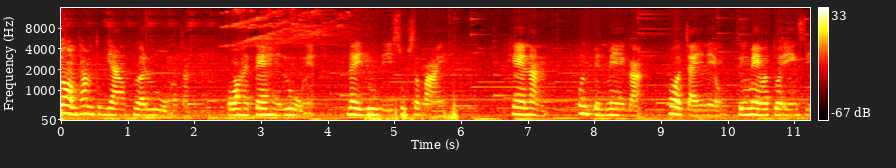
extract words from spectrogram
ยอมทำทุกอย่างเพื่อลูกนะจ๊ะขอให้แต่ให้ลูกเนี่ย ได้อยู่ดีสุขสบาย แค่นั้นคนเป็นแม่กะพอใจแล้วถึงแม้ว่าตัวเองสิ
